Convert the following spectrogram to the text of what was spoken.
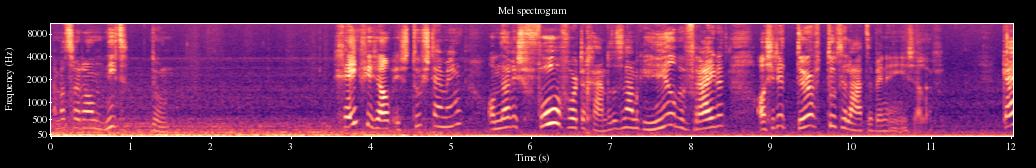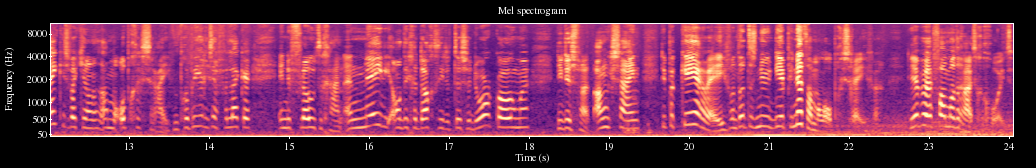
En wat zou je dan niet doen? Geef jezelf eens toestemming om daar eens vol voor te gaan. Dat is namelijk heel bevrijdend als je dit durft toe te laten binnen in jezelf kijk eens wat je dan allemaal opgeschreven. Probeer eens even lekker in de flow te gaan. En nee, die, al die gedachten die er tussendoor komen, die dus vanuit angst zijn, die parkeren we even. Want dat is nu, die heb je net allemaal opgeschreven. Die hebben we even allemaal eruit gegooid.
